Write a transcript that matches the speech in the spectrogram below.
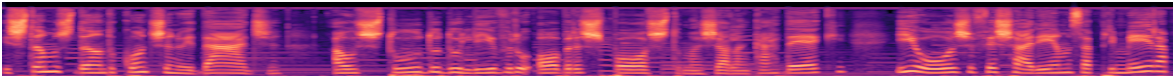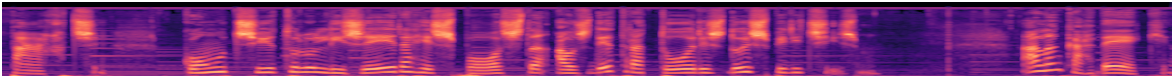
Estamos dando continuidade ao estudo do livro Obras Póstumas de Allan Kardec e hoje fecharemos a primeira parte com o título Ligeira Resposta aos Detratores do Espiritismo. Allan Kardec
